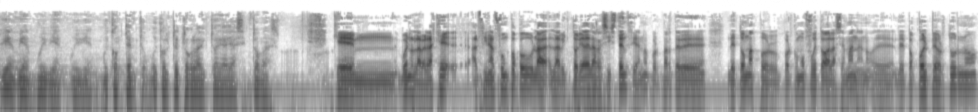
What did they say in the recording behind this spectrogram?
bien, bien, muy bien, muy bien, muy contento, muy contento con la victoria de Justin Thomas que, mm, bueno, la verdad es que al final fue un poco la, victoria de la resistencia, ¿no? Por parte de, de Thomas por, por cómo fue toda la semana, ¿no? De, tocó el peor turno,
